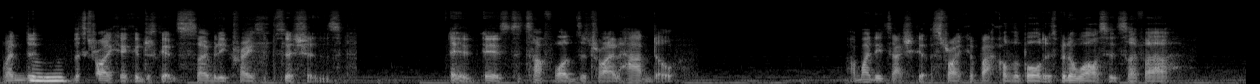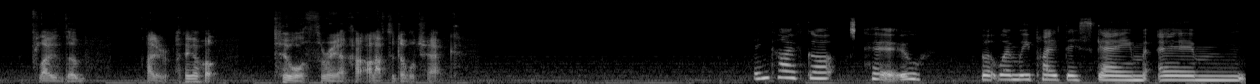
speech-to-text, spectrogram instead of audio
when the, Mm. the striker can just get in so many crazy positions. It is a tough one to try and handle. I might need to actually get the striker back on the board. It's been a while since I've uh, flown them. I, I think I've got two or three. I can't, I'll have to double check. I think I've got two, but when we played this game, um,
